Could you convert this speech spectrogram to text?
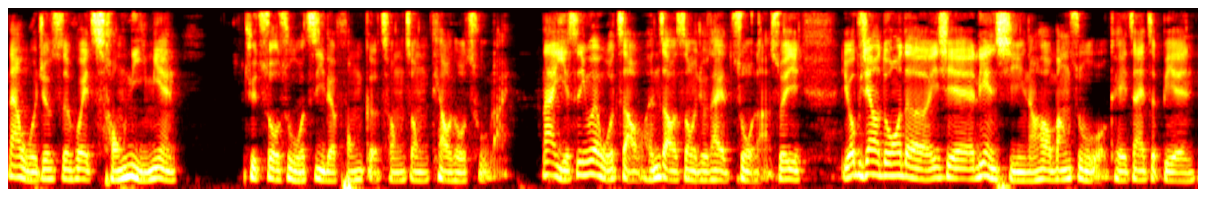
那我就是会从里面去做出我自己的风格，从中跳脱出来。那也是因为我早很早的时候我就开始做了，所以有比较多的一些练习，然后帮助我可以在这边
